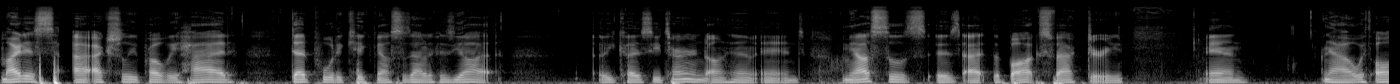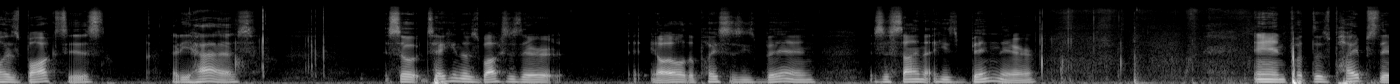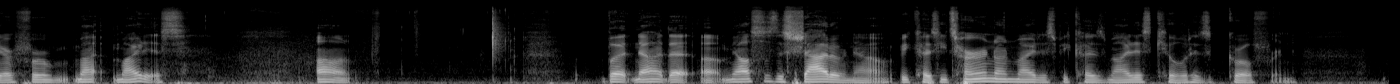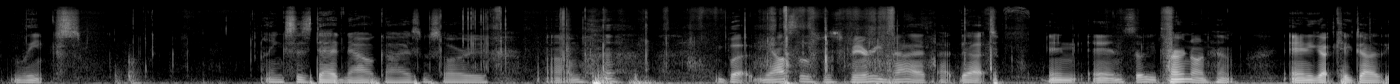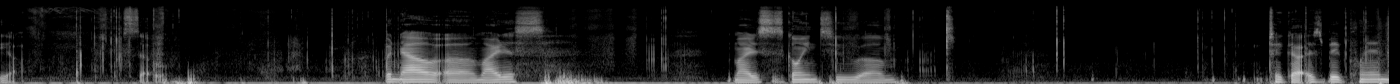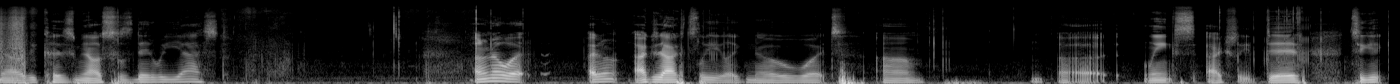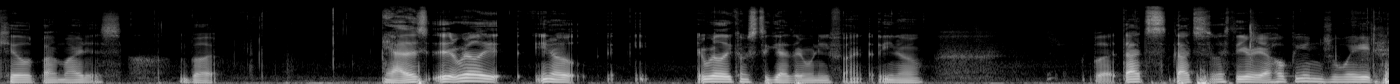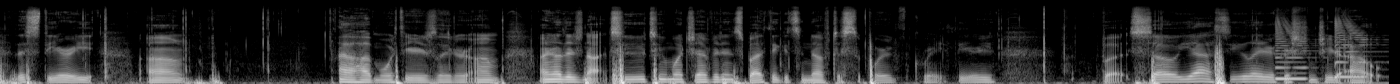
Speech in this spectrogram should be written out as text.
Midas uh, actually probably had Deadpool to kick Meowscles out of his yacht because he turned on him, and Meowscles is at the box factory, and now with all his boxes that he has, so taking those boxes there, all the places he's been, is a sign that he's been there. And put those pipes there for Midas. Um, but now that uh, is the shadow now because he turned on Midas because Midas killed his girlfriend, Lynx. Lynx is dead now, guys. I'm sorry. Um, but Meowscles was very mad at that, and and so he turned on him, and he got kicked out of the yacht. So, but now uh, Midas, Midas is going to um, take out his big plan now because Meowscles did what he asked. I don't know what I don't exactly like know what um uh Lynx actually did to get killed by Midas, but yeah, this it really you know it really comes together when you find you know. But that's that's the theory. I hope you enjoyed this theory. Um, I'll have more theories later. Um, I know there's not too too much evidence, but I think it's enough to support a great theory. But so yeah, see you later, Christian Cheetah out.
